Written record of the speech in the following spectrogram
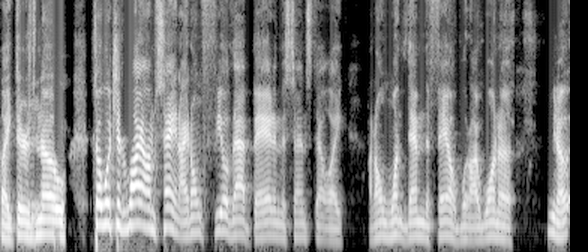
Like there's no so which is why I'm saying I don't feel that bad in the sense that like I don't want them to fail, but I want to, you know,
